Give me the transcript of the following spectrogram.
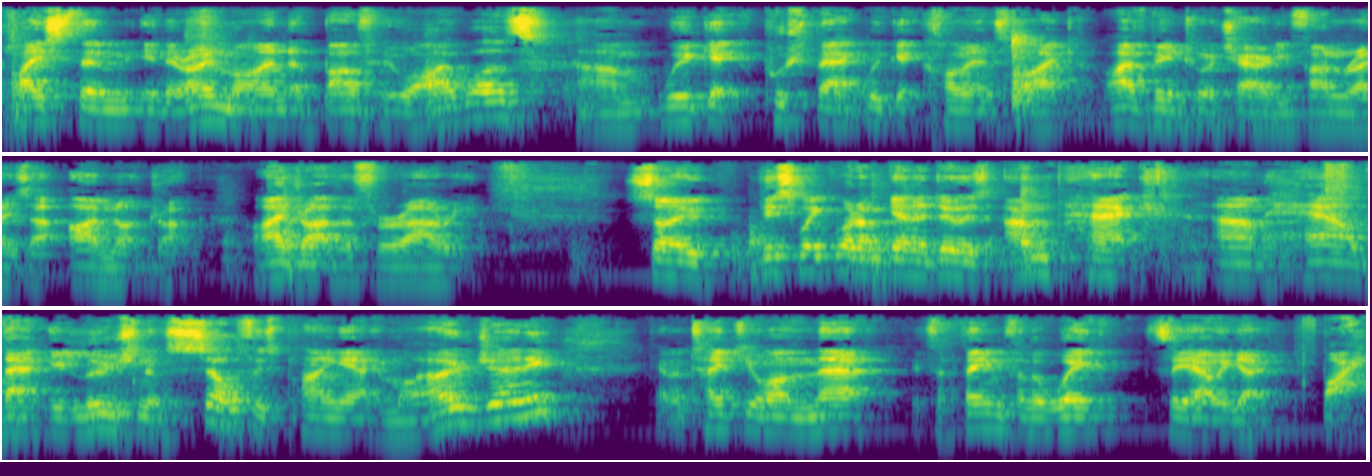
placed them in their own mind above who I was, um, we'd get pushback, we'd get comments like, I've been to a charity fundraiser, I'm not drunk, I drive a Ferrari. So this week what I'm going to do is unpack um, how that illusion of self is playing out in my own journey. I'm going to take you on that. It's a theme for the week. See how we go. Bye.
